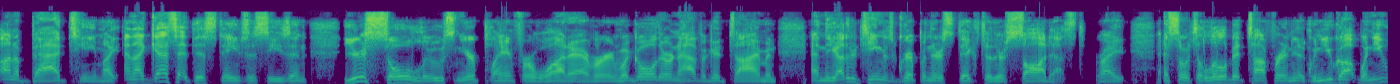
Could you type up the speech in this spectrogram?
on a bad team, I, and I guess at this stage of the season, you're so loose and you're playing for whatever, and we'll go there and have a good time, and and the other team is gripping their sticks to their sawdust, right? And so it's a little bit tougher. And when you got when you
